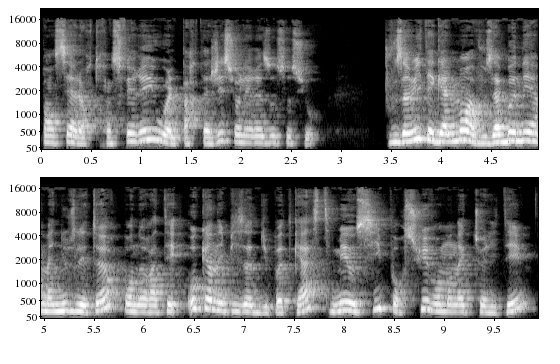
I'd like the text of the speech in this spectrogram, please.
pensez à leur transférer ou à le partager sur les réseaux sociaux. Je vous invite également à vous abonner à ma newsletter pour ne rater aucun épisode du podcast, mais aussi pour suivre mon actualité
